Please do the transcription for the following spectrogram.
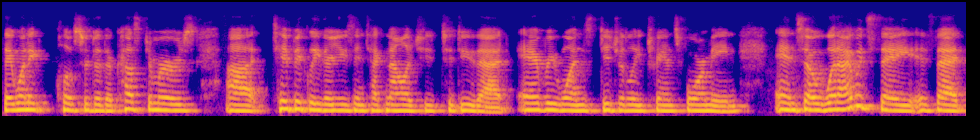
they want to get closer to their customers. Uh, typically, they're using technology to do that. Everyone's digitally transforming. And so, what I would say is that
